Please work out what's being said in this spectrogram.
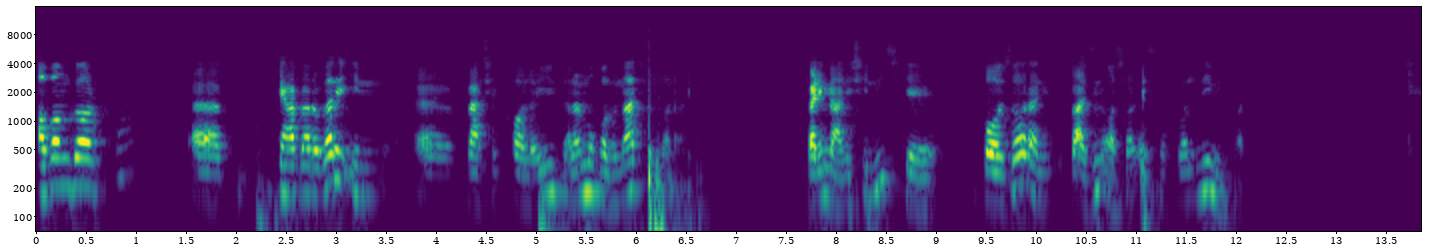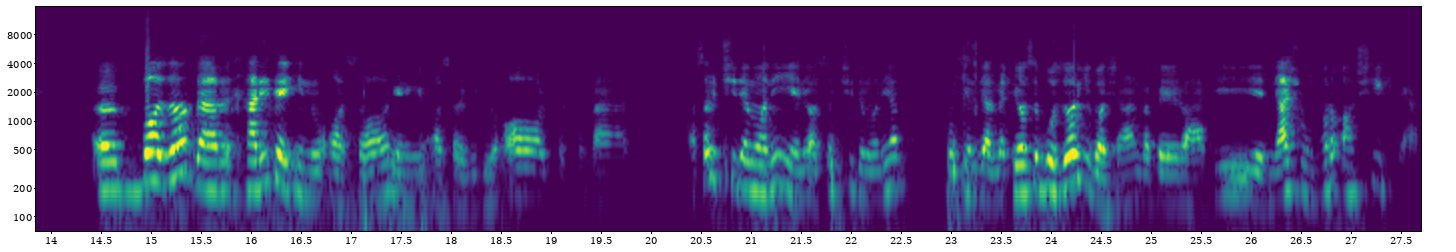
آوانگارد ها در برابر این بچه کالایی دارن مقاومت می‌کنن. ولی معنیش این نیست که بازار از این آثار استقبال نمی‌کنه. بازار در خرید این نوع آثار یعنی آثار ویدیو آرت پرفورمنس آثار چیدمانی یعنی آثار چیدمانی هم ممکن در مقیاس بزرگی باشن و به راحتی نشر اونها رو آرشیو کرد.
